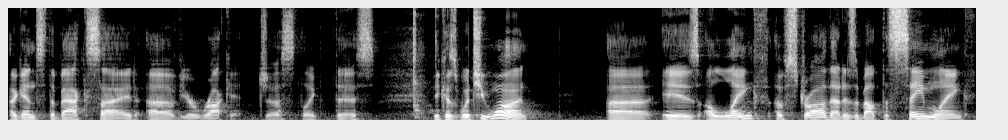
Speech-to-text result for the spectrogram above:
against the back side of your rocket, just like this, because what you want uh, is a length of straw that is about the same length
